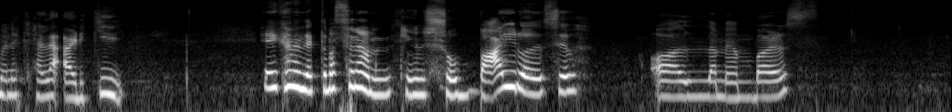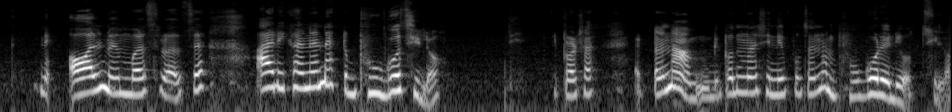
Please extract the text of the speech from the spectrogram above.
মানে খেলা আর কি। এইখানে দেখতে পাচ্ছেন, এখানে সবাই রয়েছে all the members all members রয়েছে। আর এখানে না একটা ভুগও ছিল। প্রসাদ একটা না বিপদ নাশিনী পূজা না ভুগও রেডি হচ্ছিল।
